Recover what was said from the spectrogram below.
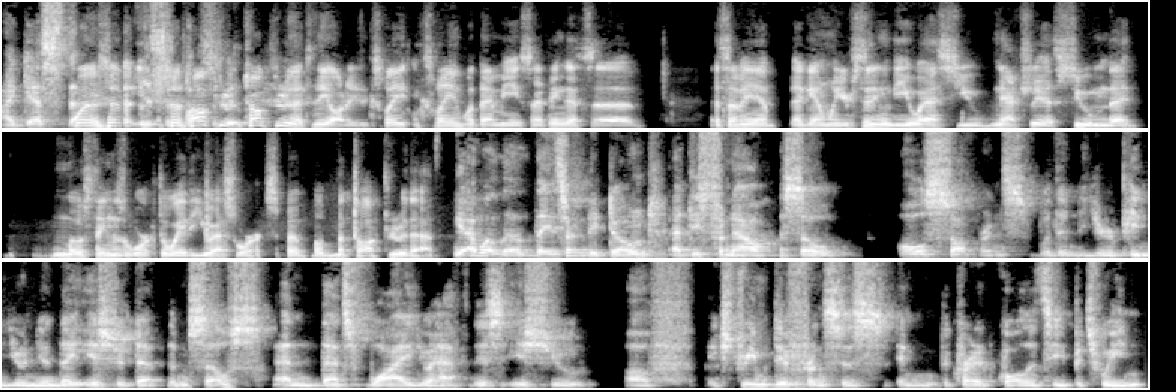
I guess that well, so, so talk through talk through that to the audience. Explain explain what that means. I think that's a that's something that, again when you're sitting in the U.S. you naturally assume that most things work the way the U.S. works. But but, but talk through that. Yeah, well they certainly don't at least for now. So all sovereigns within the European Union they issue debt themselves, and that's why you have this issue of extreme differences in the credit quality between,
